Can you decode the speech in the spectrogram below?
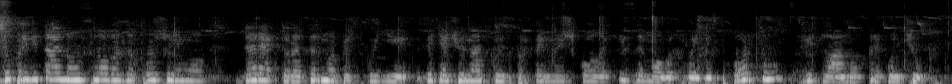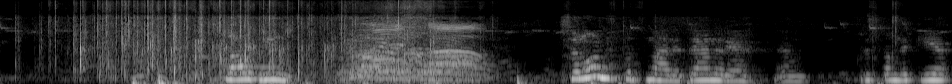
До привітального слова запрошуємо директора Тернопільської дитячо-юнацької спортивної школи із зимових видів спорту Світлану Крикунчук. Слава Україні! Шановні спортсмени, тренери, е, представники е,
